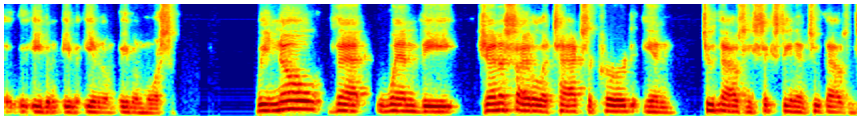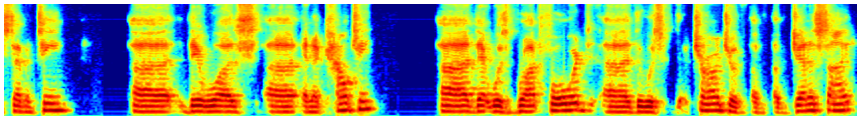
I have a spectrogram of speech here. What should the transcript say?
even, even, even, even more so. We know that when the genocidal attacks occurred in 2016 and 2017, uh, there was uh, an accounting uh, that was brought forward. Uh, there was a charge of, of, of genocide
